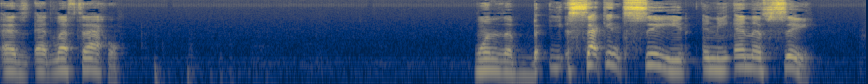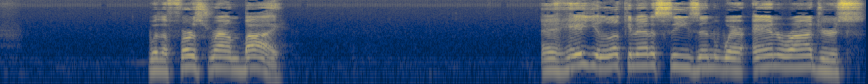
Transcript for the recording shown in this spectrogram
as at left tackle. One of the second seed in the NFC with a first round bye. And here you're looking at a season where Aaron Rodgers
